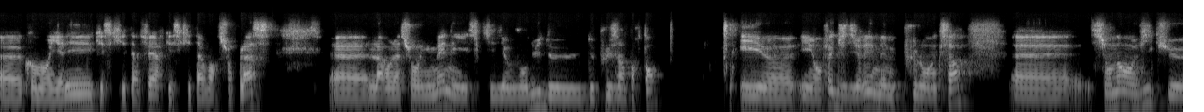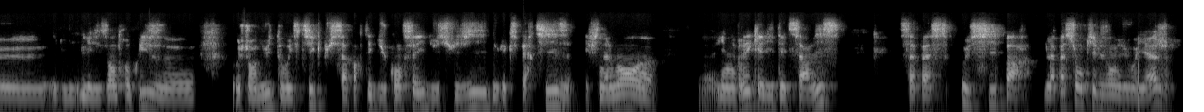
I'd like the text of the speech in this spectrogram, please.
euh, comment y aller, qu'est-ce qui est à faire, qu'est-ce qui est à voir sur place. la relation humaine est ce qu'il y a aujourd'hui de, de plus important. Et, euh, et, en fait, je dirais même plus loin que ça. Euh, si on a envie que les entreprises euh, aujourd'hui touristiques puissent apporter du conseil, du suivi, de l'expertise et finalement une vraie qualité de service, ça passe aussi par la passion qu'ils ont du voyage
